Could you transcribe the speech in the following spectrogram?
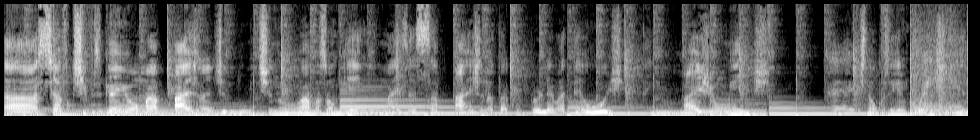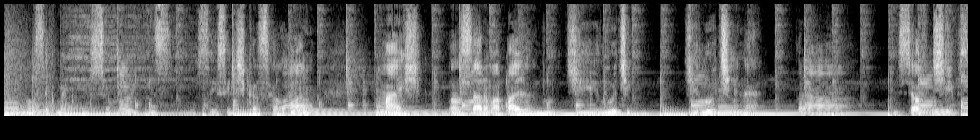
A Sea of Thieves ganhou uma página de loot no Amazon Game, mas essa página tá com problema até hoje, tem mais de um mês. É, eles não conseguiram corrigir, não, não sei como é que funcionou isso, não sei se eles cancelaram, mas lançaram uma página de loot, de looting, né, para Sea of Thieves,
